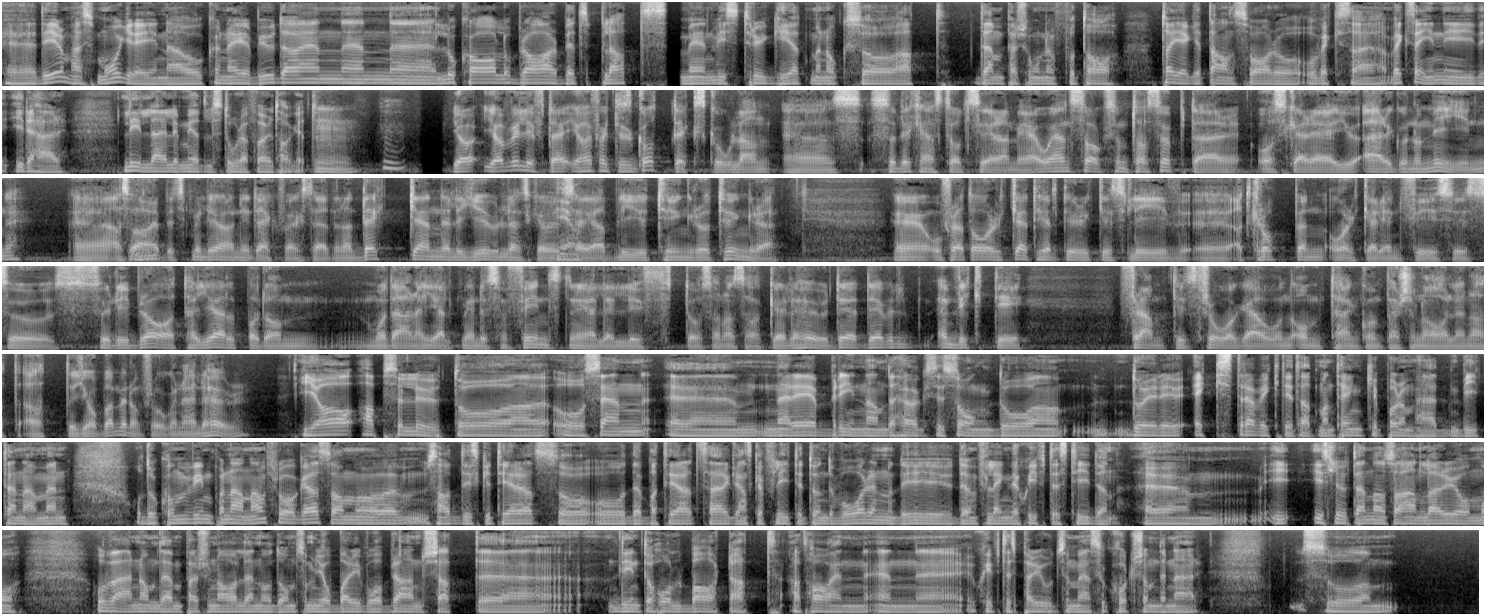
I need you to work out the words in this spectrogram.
det är de här små grejerna och kunna erbjuda en, en eh, lokal och bra arbetsplats med en viss trygghet men också att den personen får ta, ta eget ansvar och, och växa, växa in i, i det här lilla eller medelstora företaget. Mm. Mm. Jag, jag, vill lyfta, jag har faktiskt gått däckskolan eh, så det kan jag stoltsera med. Och en sak som tas upp där, Oskar, är ju ergonomin. Alltså mm. arbetsmiljön i däckverkstäderna. Däcken, eller hjulen ska vi ja. säga, blir ju tyngre och tyngre. Eh, och för att orka ett helt yrkesliv, eh, att kroppen orkar rent fysiskt, så, så det är bra att ta hjälp av de moderna hjälpmedel som finns när det gäller lyft och sådana saker, eller hur? Det, det är väl en viktig framtidsfråga och en omtanke om personalen att, att jobba med de frågorna, eller hur? Ja, absolut. Och, och sen eh, när det är brinnande högsäsong då, då är det extra viktigt att man tänker på de här bitarna. Men, och då kommer vi in på en annan fråga som, som har diskuterats och, och, debatterats här ganska flitigt under våren och det är den förlängda skiftestiden. Eh, i, I slutändan så handlar det om att, att värna om den personalen och de som jobbar i vår bransch. Att, eh, det är inte hållbart att, att ha en, en eh, skiftesperiod som är så kort som den är. Så,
